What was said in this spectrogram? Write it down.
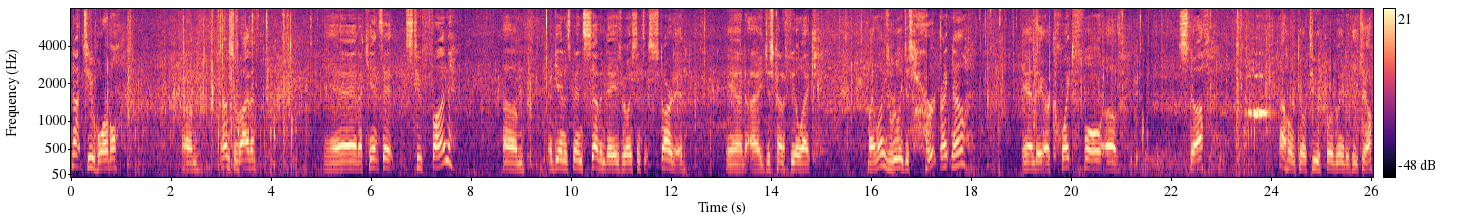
not too horrible. Um, I'm surviving, and I can't say it's too fun. Um, again, it's been seven days really since it started, and I just kind of feel like my lungs really just hurt right now, and they are quite full of stuff. I won't go too horribly into detail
